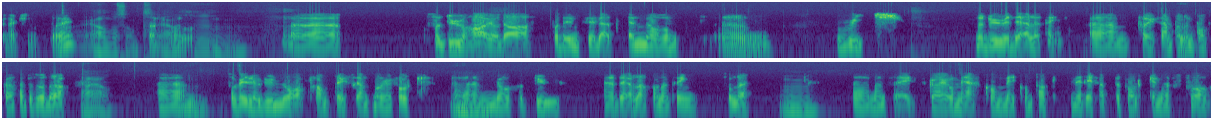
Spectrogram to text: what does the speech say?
connections deg? Ja, noe sånt. Ja. Mm. Uh, så du har jo da på din side et enormt um, reach når du vil dele ting. Um, F.eks. en podkastepisode. Ja, ja. Um, så vil jo du nå fram til ekstremt mange folk uh, når du deler sånne ting som det. Mm. Uh, mens jeg skal jo mer komme i kontakt med de rette folkene for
